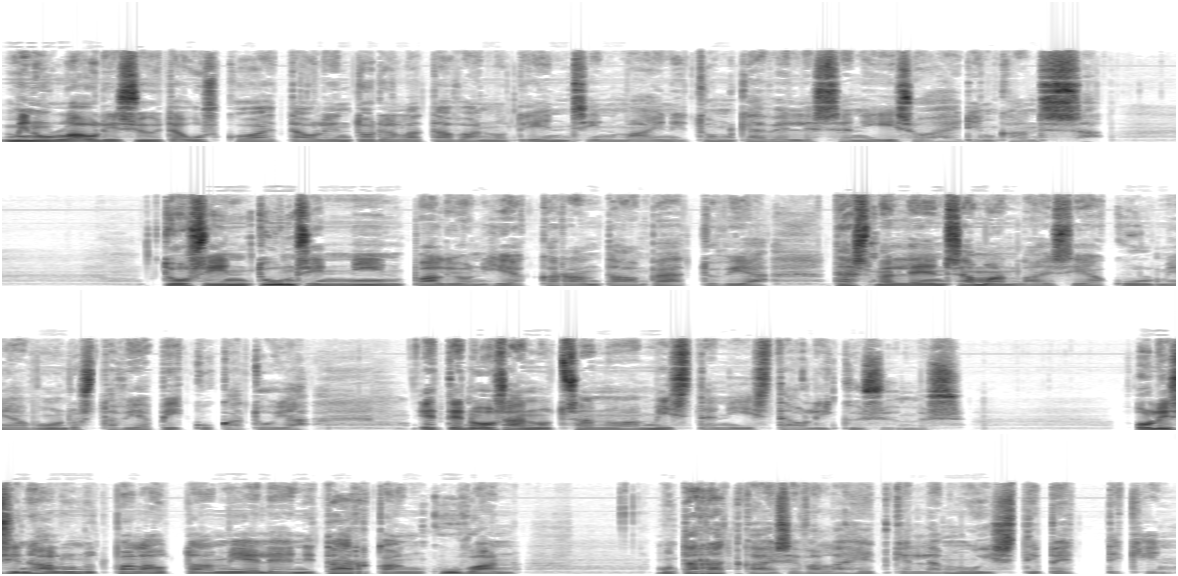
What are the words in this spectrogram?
minulla oli syytä uskoa, että olin todella tavannut ensin mainitun kävellessäni isoäidin kanssa. Tosin tunsin niin paljon hiekkarantaan päättyviä, täsmälleen samanlaisia kulmia muodostavia pikkukatuja, etten osannut sanoa, mistä niistä oli kysymys. Olisin halunnut palauttaa mieleeni tarkan kuvan, mutta ratkaisevalla hetkellä muisti pettikin.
